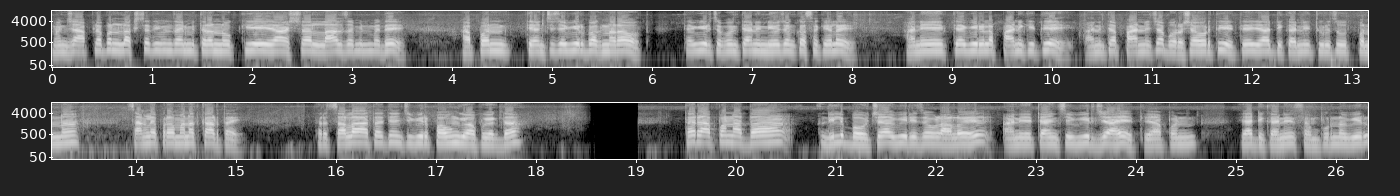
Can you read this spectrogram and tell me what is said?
म्हणजे आपल्या पण लक्ष देऊन जाईल मित्रांनो की या अशा लाल जमीनमध्ये आपण त्यांची जे विहीर बघणार आहोत त्या विहीरचं पण त्याने नियोजन कसं केलं आहे आणि त्या विहिरीला पाणी किती आहे आणि त्या पाण्याच्या भरोशावरती ते या ठिकाणी तुरीचं उत्पन्न चांगल्या प्रमाणात काढत आहे तर चला आता त्यांची विहीर पाहून घेऊ आपण एकदा. तर आपण आता दिलीप भाऊच्या विहिरीजवळ आलो आहे आणि त्यांची विहीर जे आहे ते आपण या ठिकाणी संपूर्ण विहीर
